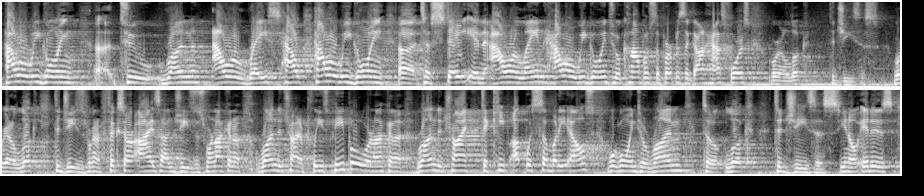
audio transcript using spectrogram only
How are we going uh, to run our race? How, how are we going uh, to stay in our lane? How are we going to accomplish the purpose that God has for us? We're going to look to Jesus. We're going to look to Jesus. We're going to fix our eyes on Jesus. We're not going to run to try to please people. We're not going to run to try to keep up with somebody else. We're going to run to look to Jesus. You know, it is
